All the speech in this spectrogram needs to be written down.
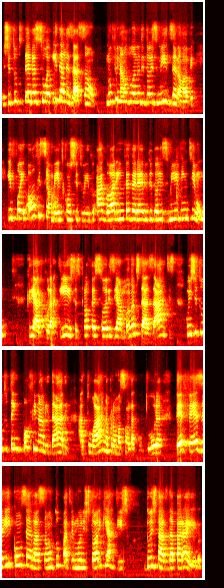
O Instituto teve a sua idealização no final do ano de 2019 e foi oficialmente constituído agora em fevereiro de 2021. Criado por artistas, professores e amantes das artes, o Instituto tem por finalidade atuar na promoção da cultura, defesa e conservação do patrimônio histórico e artístico do estado da Paraíba,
